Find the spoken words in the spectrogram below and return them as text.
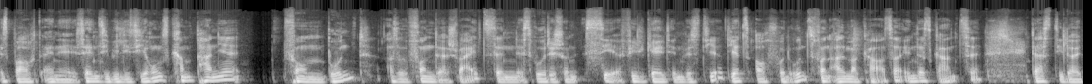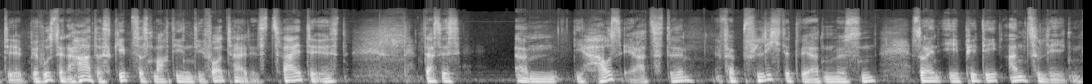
es braucht eine Sensibilisierungskampagne vom Bund, also von der Schweiz, denn es wurde schon sehr viel Geld investiert, jetzt auch von uns, von Alma Casa in das Ganze, dass die Leute bewusst sind, aha, das gibt's, das macht ihnen die Vorteile. Das Zweite ist, dass es ähm, die Hausärzte verpflichtet werden müssen, so ein EPD anzulegen.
